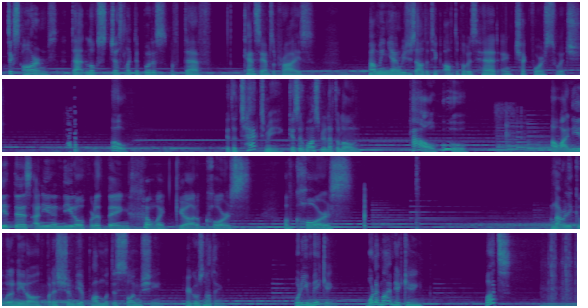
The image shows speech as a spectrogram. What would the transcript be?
Six arms. That looks just like the Buddhist of death. Can't say I'm surprised. How Ming Yang reaches out to take off the puppet's head and check for a switch. Oh. It attacked me. Guess it wants to be left alone. How? Who? Oh, I needed this. I needed a needle for the thing. Oh my god, of course. Of course. I'm not really good with a needle, but it shouldn't be a problem with this sewing machine. Here goes nothing. What are you making? What am I making? What?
